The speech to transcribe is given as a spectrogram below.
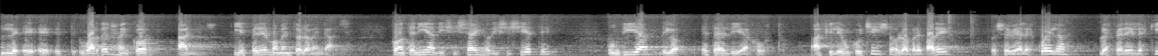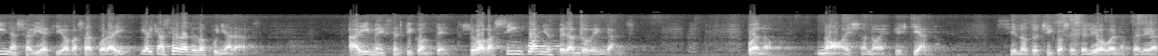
Le, eh, eh, guardé el rencor años y esperé el momento de la venganza. Cuando tenía 16 o 17, un día, digo, este es el día justo. Afilé un cuchillo, lo preparé, lo llevé a la escuela, lo esperé en la esquina, sabía que iba a pasar por ahí y alcancé a darle dos puñaladas. Ahí me sentí contento. Llevaba cinco años esperando venganza. Bueno, no, eso no es cristiano. Si el otro chico se peleó, bueno, peleas,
